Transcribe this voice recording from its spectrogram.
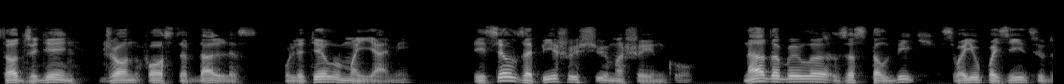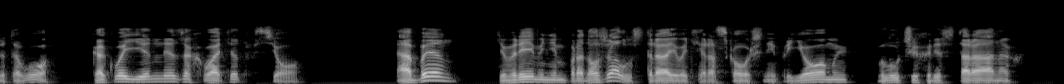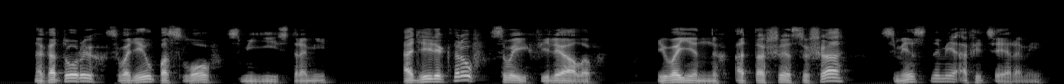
В тот же день Джон Фостер Даллес улетел в Майами и сел за пишущую машинку. Надо было застолбить свою позицию до того, как военные захватят все. А Бен тем временем продолжал устраивать роскошные приемы в лучших ресторанах, на которых сводил послов с министрами, а директоров своих филиалов и военных атташе США с местными офицерами.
